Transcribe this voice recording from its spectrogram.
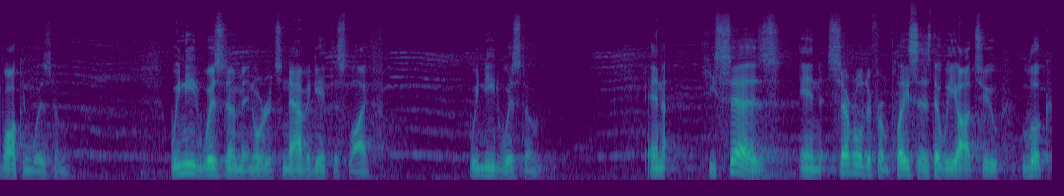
Walk in wisdom. We need wisdom in order to navigate this life. We need wisdom. And he says in several different places that we ought to look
